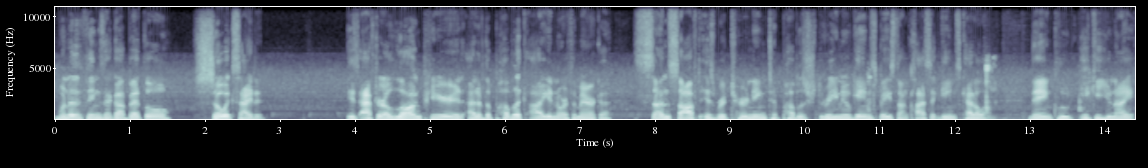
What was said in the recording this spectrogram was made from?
one of the things that got Beto so excited is after a long period out of the public eye in North America, Sunsoft is returning to publish three new games based on classic games catalog. They include Ikki Unite,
